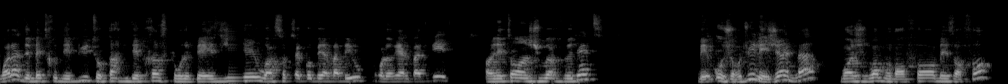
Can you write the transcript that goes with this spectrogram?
voilà, de mettre des buts au Parc des Princes pour le PSG ou à Santiago Bernabéu pour le Real Madrid en étant un joueur vedette. Mais aujourd'hui, les jeunes, là, moi, je vois mon enfant, mes enfants,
